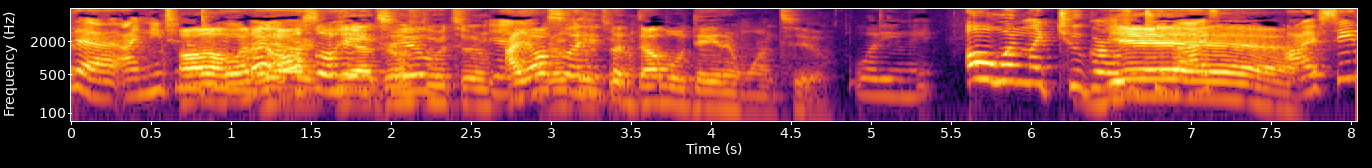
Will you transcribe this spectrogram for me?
that. I need to know. Oh, who what you I are. also hate yeah, too- girls do it too. Yeah. I also Girls do hate the double dating one too. What do you mean? Oh, when like two girls and two guys. Yeah. I've seen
